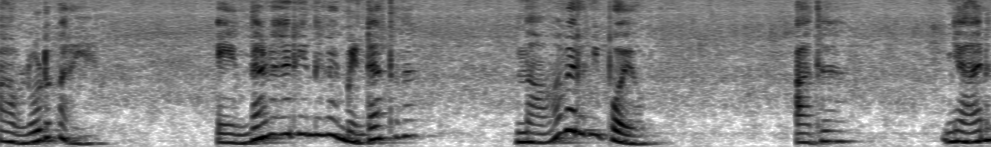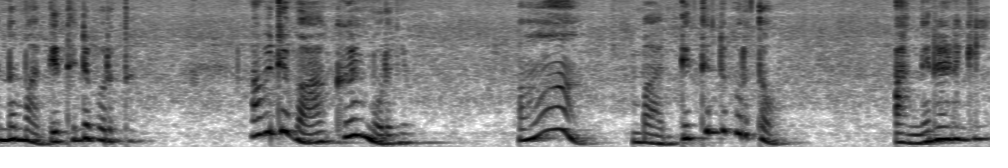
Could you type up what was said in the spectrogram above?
അവളോട് പറയാൻ എന്താണ് ഹരി നിങ്ങൾ മിണ്ടാത്തത്? നാവിറങ്ങിപ്പോയോ അത് ഞാനിന്ന് മദ്യത്തിന്റെ പുറത്ത്. അവന്റെ വാക്കുകൾ മുറിഞ്ഞു. ആ മദ്യത്തിന്റെ പുറത്തോ? അങ്ങനെയാണെങ്കിൽ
